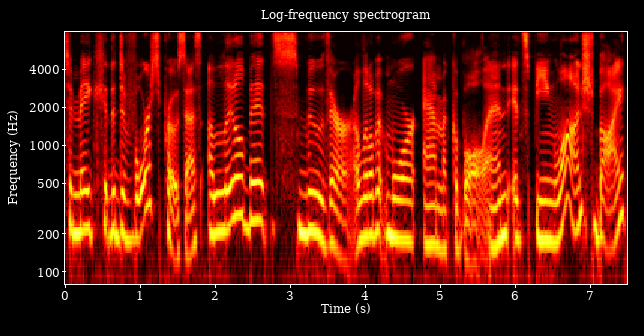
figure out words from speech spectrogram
to make the divorce process a little bit smoother, a little bit more amicable. And it's being launched by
